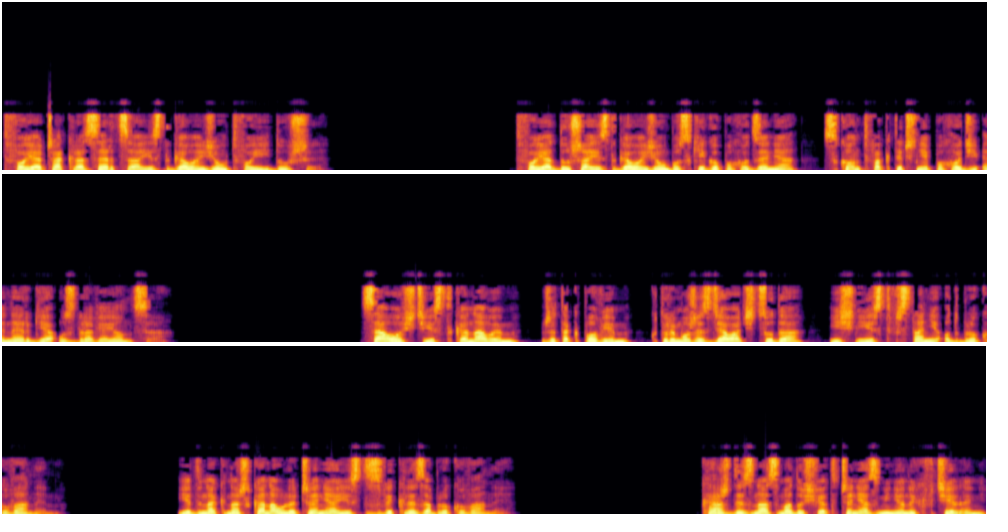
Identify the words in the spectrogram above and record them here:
Twoja czakra serca jest gałęzią Twojej duszy. Twoja dusza jest gałęzią boskiego pochodzenia, skąd faktycznie pochodzi energia uzdrawiająca. Całość jest kanałem, że tak powiem, który może zdziałać cuda, jeśli jest w stanie odblokowanym. Jednak nasz kanał leczenia jest zwykle zablokowany. Każdy z nas ma doświadczenia z minionych wcieleń,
